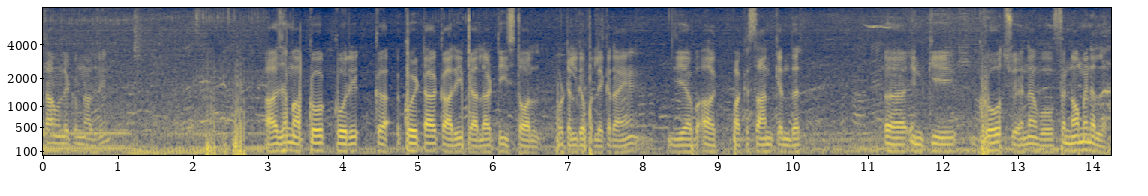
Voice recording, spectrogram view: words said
السلام علیکم ناظرین۔ آج ہم آپ کو کوئٹہ کاری پیالہ ٹی سٹال ہوٹل کے اوپر لے کر آئے ہیں۔ یہ اب پاکستان کے اندر ان کی گروتھ جو ہے نا، وہ فنومنل ہے۔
